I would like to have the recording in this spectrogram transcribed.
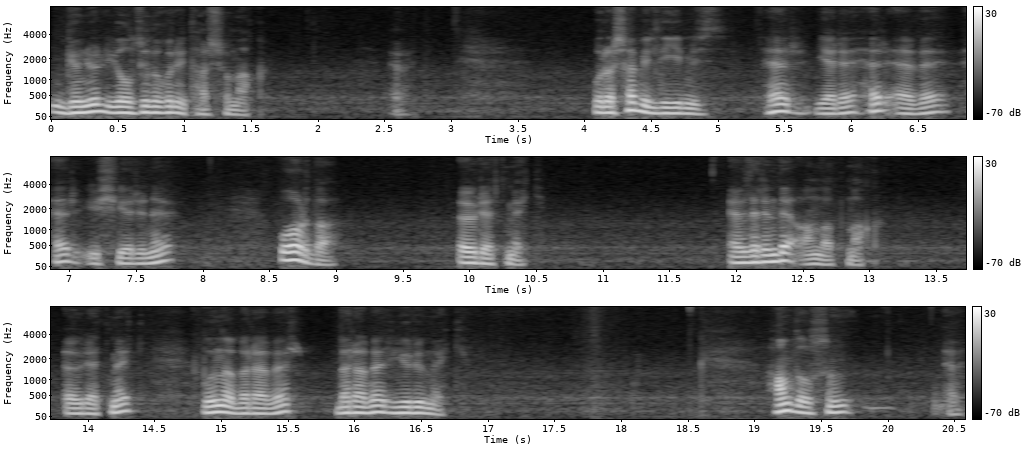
gönül yolculuğunu taşımak. Evet. Ulaşabildiğimiz her yere, her eve, her iş yerine orada öğretmek. Evlerinde anlatmak, öğretmek. Bununla beraber, beraber yürümek. Hamdolsun, evet,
